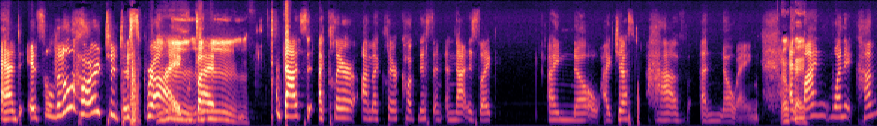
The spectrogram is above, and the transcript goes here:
and it's a little hard to describe mm-hmm, but mm-hmm. that's a clear i'm a claircognizant, and that is like i know i just have a knowing okay. and mine when it comes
